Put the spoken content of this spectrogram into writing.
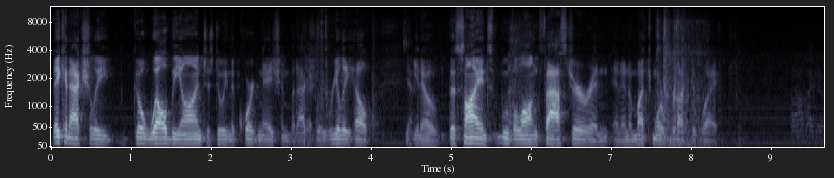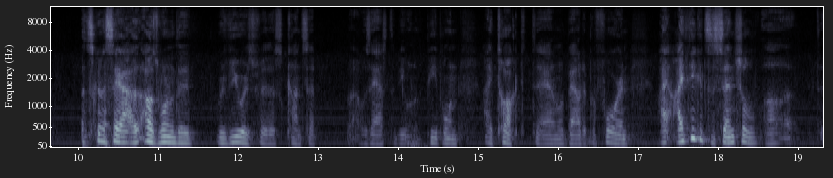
they can actually go well beyond just doing the coordination, but actually really help, you know, the science move along faster and, and in a much more productive way. I was going to say, I, I was one of the reviewers for this concept. I was asked to be one of the people, and I talked to Adam about it before, and I, I think it's essential uh, to,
